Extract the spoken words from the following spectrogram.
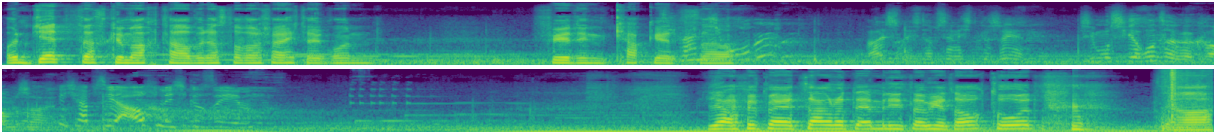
Und jetzt das gemacht habe. Das war wahrscheinlich der Grund. Für den Kack War jetzt nicht da. oben? Weiß nicht, hab sie nicht gesehen. Sie muss hier runtergekommen sein. Ich habe sie auch nicht gesehen. Ja, ich würde mal jetzt sagen, Leute, Emily ist glaube ich jetzt auch tot. ja.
